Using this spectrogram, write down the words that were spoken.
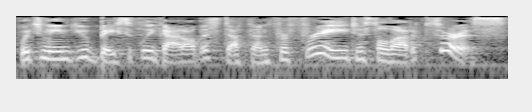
which means you basically got all this stuff done for free, just a lot of tourists.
